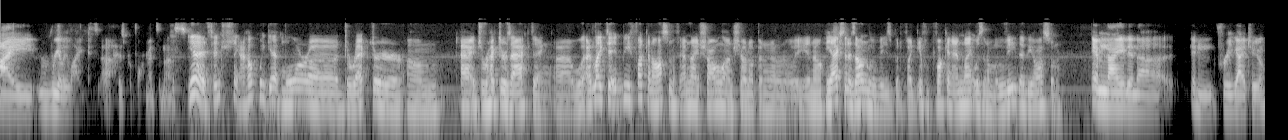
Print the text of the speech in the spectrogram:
I really liked uh, his performance in this. Yeah, it's interesting. I hope we get more uh, director um, directors acting. Uh, I'd like to. It'd be fucking awesome if M Night Shyamalan showed up in another movie. You know, he acts in his own movies, but if like if fucking M Night was in a movie, that'd be awesome. M Night in uh in Free Guy too.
